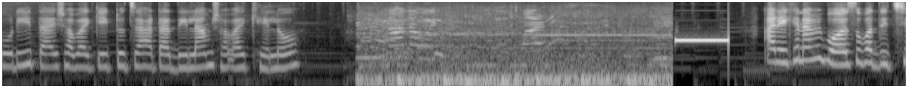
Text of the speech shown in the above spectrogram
করি। তাই সবাইকে একটু চাটা দিলাম, সবাই খেলো। আর এখানে আমি ভয়েস ওভার দিচ্ছি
